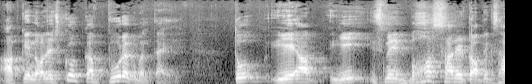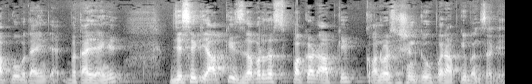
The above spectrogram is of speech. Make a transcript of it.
आपके नॉलेज को कब पूरक बनता है तो ये आप, ये इसमें बहुत सारे टॉपिक्स आपको बताए जाए, बताए जाएँगे, जिससे कि आपकी ज़बरदस्त पकड़ आपकी कॉन्वर्सेशन के ऊपर आपकी बन सके।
